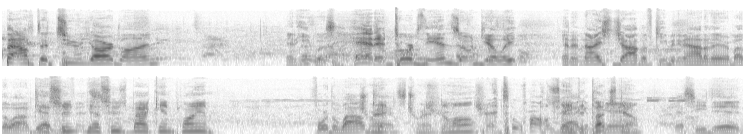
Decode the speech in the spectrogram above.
about the two yard line. And he was headed towards the end zone, Gilly, and a nice job of keeping him out of there by the Wildcats Guess who? defense. Guess who's back in playing? For the Trent Wildcats. Trent DeLong. Trent DeLong Saved a the touchdown. game. Yes, he did.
